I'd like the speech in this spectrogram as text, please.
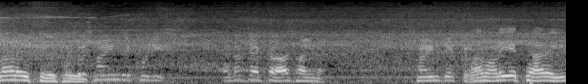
ਨਾਲੇ ਇੱਥੇ ਦੇਖੋ ਜੀ। ਸ਼ਾਈਨ ਦੇਖੋ ਜੀ। ਇਹਦਾ ਚੈੱਕ ਕਰਾ ਸ਼ਾਈਨ ਸ਼ਾਈਨ ਚੈੱਕ ਕਰਾ। ਆ ਮਾੜੀ ਇੱਥੇ ਆ ਰਹੀ।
